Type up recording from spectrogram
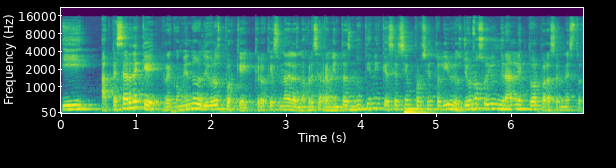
Y a pesar de que recomiendo los libros porque creo que es una de las mejores herramientas, no tienen que ser 100% libros. Yo no soy un gran lector, para ser honesto.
